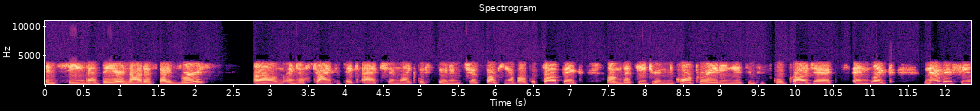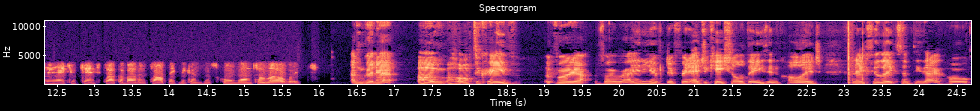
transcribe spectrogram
and seeing that they are not as diverse um, and just trying to take action, like the students just talking about the topic, um, the teachers incorporating it into school projects, and like never feeling like you can't talk about the topic because the school won't allow it. I'm gonna um, hope to create a variety of different educational days in college and I feel like something that I hope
